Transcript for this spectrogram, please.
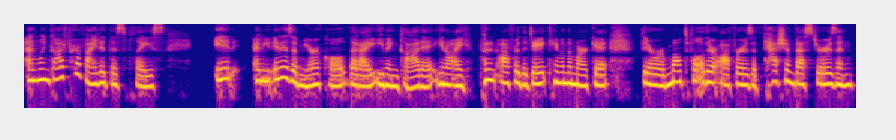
And when God provided this place, it, I mean, it is a miracle that I even got it. You know, I put an offer the day it came on the market. There were multiple other offers of cash investors and,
